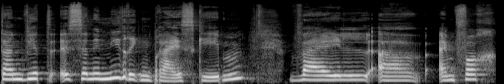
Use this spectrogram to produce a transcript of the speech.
dann wird es einen niedrigen Preis geben, weil äh, einfach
